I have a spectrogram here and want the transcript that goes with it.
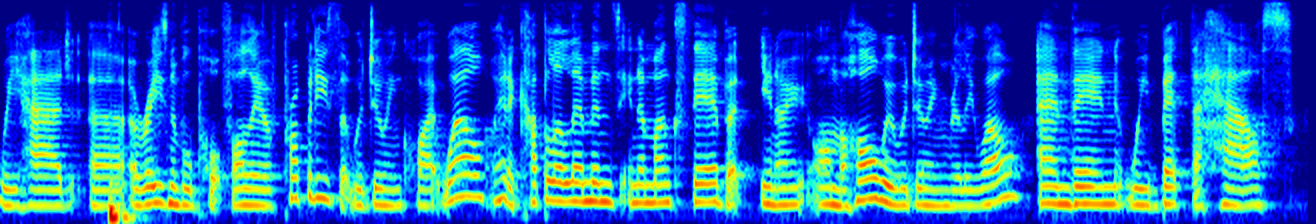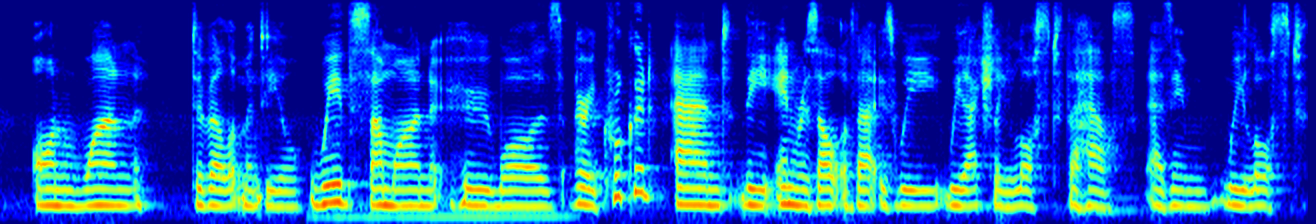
we had uh, a reasonable portfolio of properties that were doing quite well. I had a couple of lemons in amongst there, but you know, on the whole, we were doing really well. And then we bet the house on one development deal with someone who was very crooked and the end result of that is we we actually lost the house as in we lost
